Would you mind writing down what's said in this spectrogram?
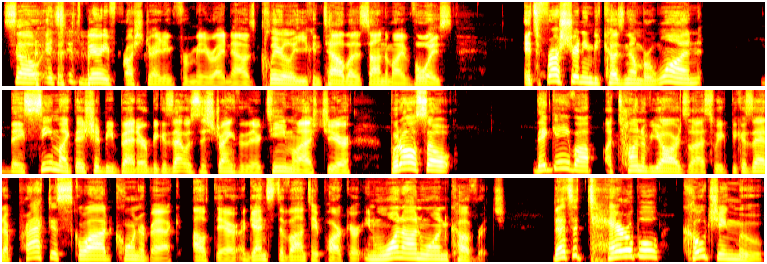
So it's just very frustrating for me right now. It's clearly you can tell by the sound of my voice. It's frustrating because number one, they seem like they should be better because that was the strength of their team last year. But also, they gave up a ton of yards last week because they had a practice squad cornerback out there against DeVante Parker in one on one coverage. That's a terrible coaching move.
